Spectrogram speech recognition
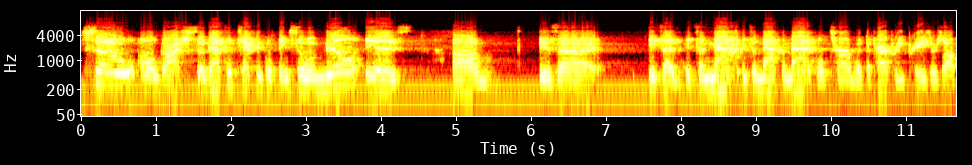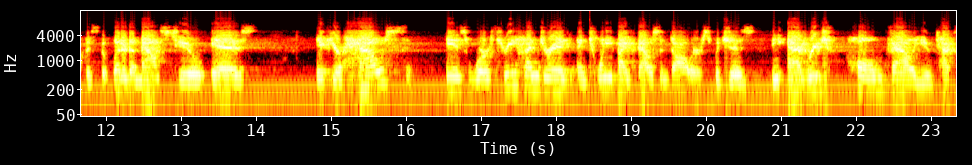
So, oh gosh, so that's a technical thing. So a mill is um, is a it's a it's a math it's a mathematical term with the property appraiser's office. But what it amounts to is if your house is worth three hundred and twenty five thousand dollars, which is the average home value tax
